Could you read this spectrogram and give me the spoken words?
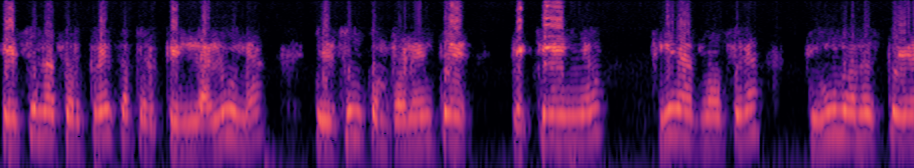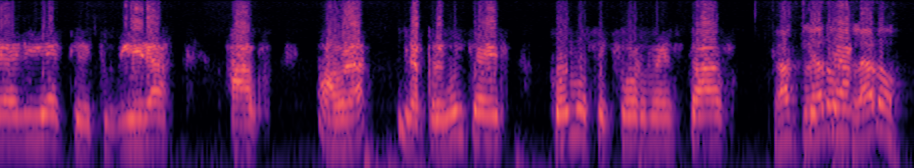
es una sorpresa porque la Luna es un componente pequeño, sin atmósfera, que uno no esperaría que tuviera agua. Ahora, la pregunta es, ¿cómo se forma esta agua? Ah, claro, claro.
